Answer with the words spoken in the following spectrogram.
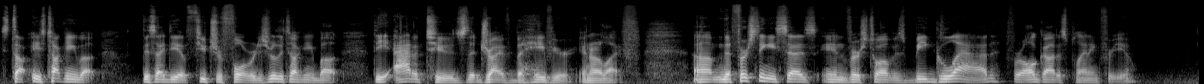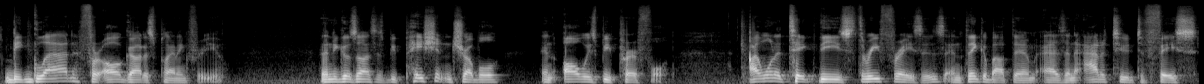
He's, ta- he's, talking about this idea of future forward. He's really talking about the attitudes that drive behavior in our life. Um, the first thing he says in verse 12 is Be glad for all God is planning for you. Be glad for all God is planning for you. Then he goes on and says, Be patient in trouble and always be prayerful. I want to take these three phrases and think about them as an attitude to face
